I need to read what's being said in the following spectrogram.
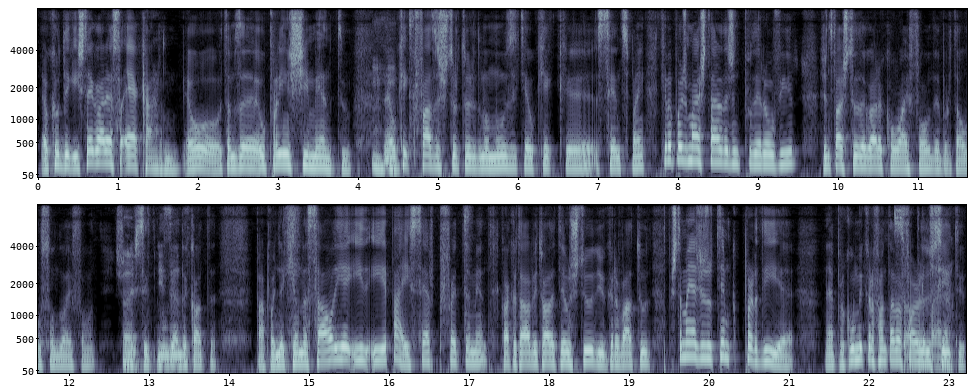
É o que eu digo, isto agora é, só- é a carne, é o, estamos a, o preenchimento, né? o que é que faz a estrutura de uma música, o que é que sente-se bem, que é para depois mais tarde a gente poder ouvir. A gente faz tudo agora com o iPhone, é brutal o som do iPhone. Isto é um grande cota. Pá, ponho aquilo na sala e, e, e pá, isso serve perfeitamente. Claro que eu estava habituado a ter um estúdio, gravar tudo, mas também às vezes o tempo que perdia, né? porque o microfone estava Só fora do sítio.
